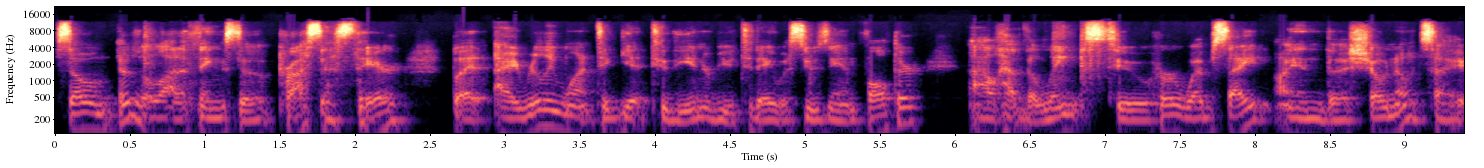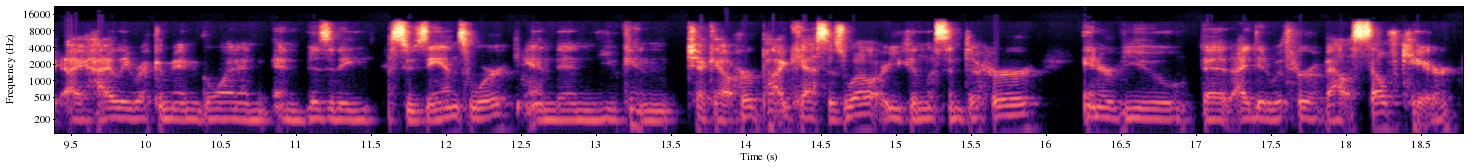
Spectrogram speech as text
So there's a lot of things to process there but i really want to get to the interview today with suzanne falter. I'll have the links to her website in the show notes. I, I highly recommend going and, and visiting suzanne's work and then you can check out her podcast as well or you can listen to her interview that I did with her about self care.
